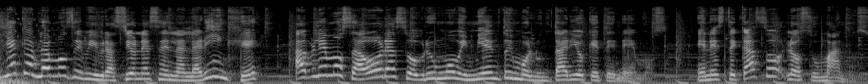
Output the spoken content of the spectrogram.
ya que hablamos de vibraciones en la laringe, hablemos ahora sobre un movimiento involuntario que tenemos. En este caso, los humanos.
